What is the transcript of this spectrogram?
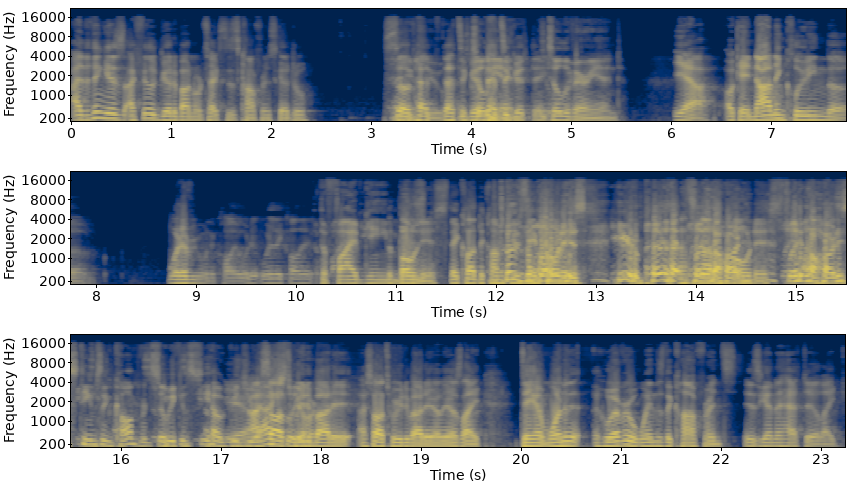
I, the thing is, I feel good about North Texas conference schedule. I So that, too. that's a Until good the that's a end. good thing. until the very end. yeah. Okay. Not including the whatever you want to call it. What, do- what do they call it? The five game The bonus. They call it the the, conference the bonus. Here, play that. That's play not the a hard, bonus. Play the hardest teams in conference, so we can see how good you Yeah, you I saw a actually tweet are. about it. I saw a tweet about it earlier. I was like, damn, one of the, whoever wins the conference is gonna have to like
